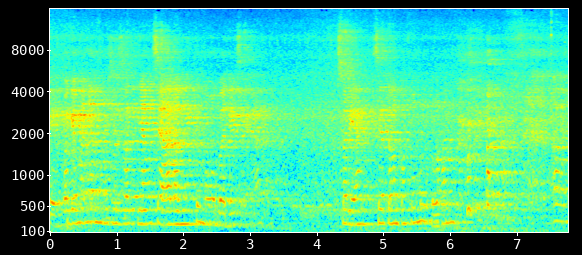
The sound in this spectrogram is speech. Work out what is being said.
Oke, bagaimana mukjizat yang saya alami itu mengubah diri saya? Sorry ya, saya terlampau dulu kalau kan. um,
